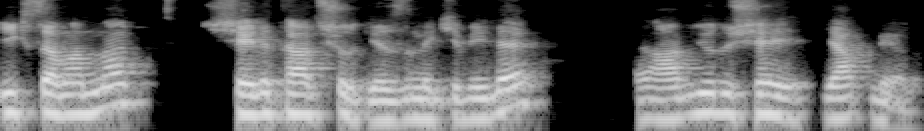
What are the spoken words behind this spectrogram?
ilk zamanlar şeyle tartışıyorduk yazılım ekibiyle. Abi diyordu şey yapmayalım.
